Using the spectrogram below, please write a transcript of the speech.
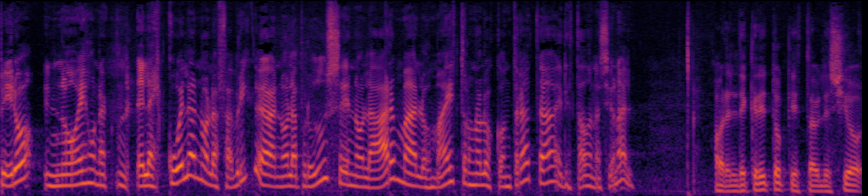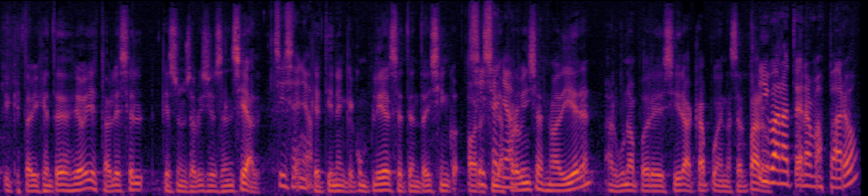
pero no es una la escuela no la fabrica, no la produce, no la arma, los maestros no los contrata el Estado Nacional. Ahora, el decreto que estableció y que está vigente desde hoy establece el- que es un servicio esencial. Sí, señor. Que tienen que cumplir el 75. Ahora, Sí, si las provincias no adhieren, alguna podría decir acá pueden hacer paro. Y van a tener más paro.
